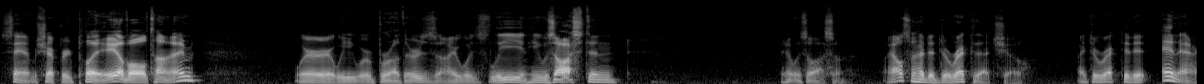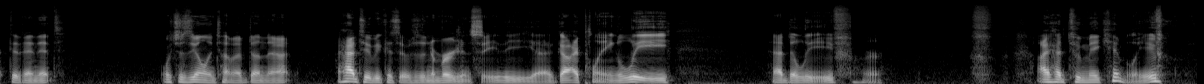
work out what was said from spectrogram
Sam Shepard play of all time where we were brothers. I was Lee and he was Austin. And it was awesome. I also had to direct that show. I directed it and acted in it, which is the only time I've done that. I had to because it was an emergency. The uh, guy playing Lee had to leave, or I had to make him leave.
